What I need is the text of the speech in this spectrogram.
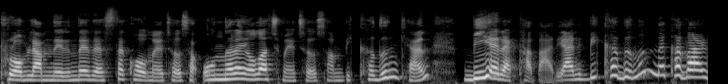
problemlerinde destek olmaya çalışan, onlara yol açmaya çalışan bir kadınken bir yere kadar yani bir kadının ne kadar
